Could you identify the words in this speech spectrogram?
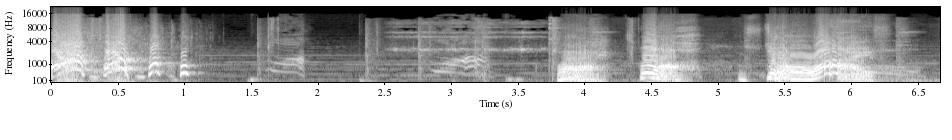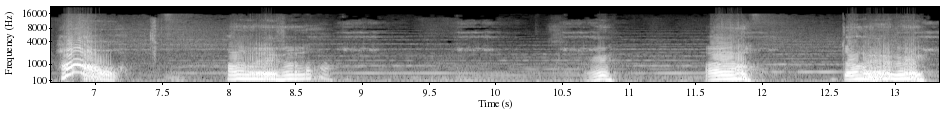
Ah! Oh, oh, I'm still alive! How? Leave it alone. Huh? Oh, don't hit me!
